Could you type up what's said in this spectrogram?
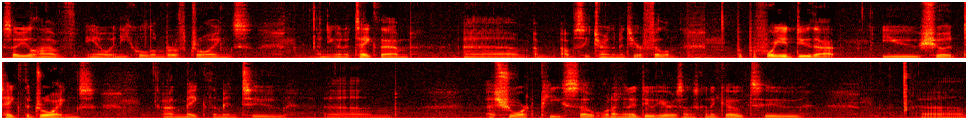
so you'll have you know an equal number of drawings, and you're going to take them, um, and obviously turn them into your film. But before you do that, you should take the drawings and make them into um, a short piece. So what I'm going to do here is I'm just going to go to um,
